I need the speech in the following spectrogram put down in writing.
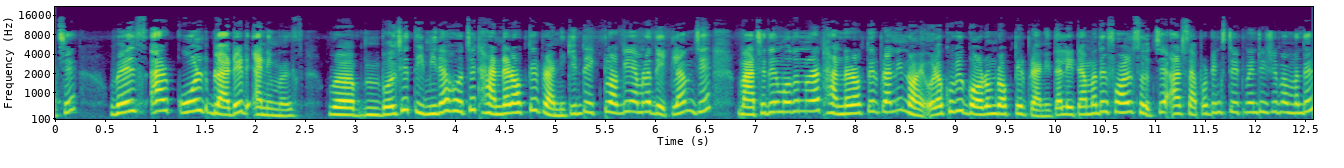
আছে। Whales are cold blooded animals বলছে তিমিরা হচ্ছে ঠান্ডা রক্তের প্রাণী। কিন্তু একটু আগেই আমরা দেখলাম যে মাছেদের মতন ওরা ঠান্ডা রক্তের প্রাণী নয় ওরা খুবই গরম রক্তের প্রাণী। তাহলে এটা আমাদের ফলস হচ্ছে। আর সাপোর্টিং স্টেটমেন্ট হিসেবে আমাদের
